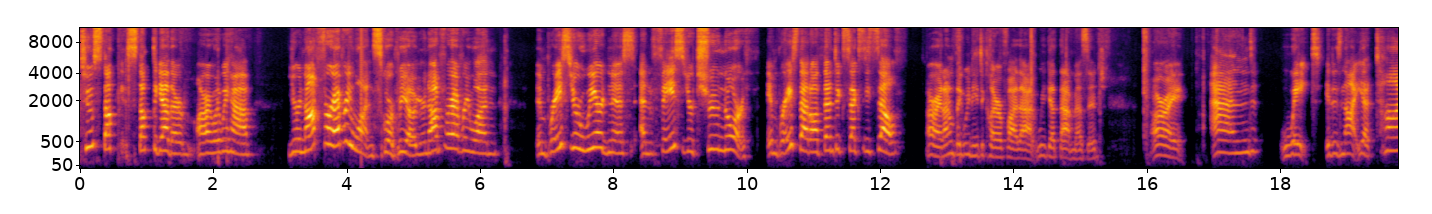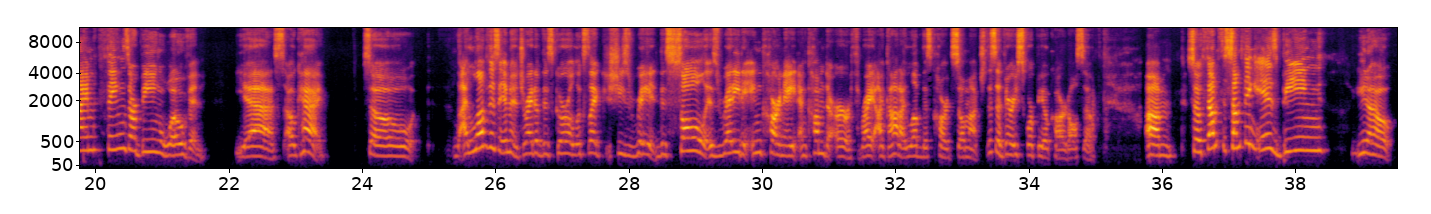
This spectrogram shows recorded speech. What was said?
two stuck stuck together. All right, what do we have? You're not for everyone, Scorpio. You're not for everyone. Embrace your weirdness and face your true north. Embrace that authentic, sexy self. All right, I don't think we need to clarify that. We get that message. All right. And Wait, it is not yet time. Things are being woven. Yes. Okay. So I love this image, right? Of this girl. Looks like she's ready. This soul is ready to incarnate and come to earth, right? I God, I love this card so much. This is a very Scorpio card, also. Um, so th- something is being, you know,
